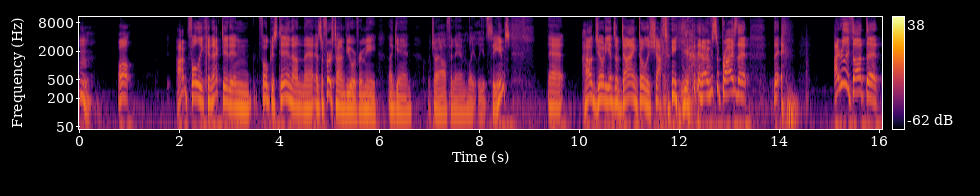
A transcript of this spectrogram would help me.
Hmm. Well, I'm fully connected and focused in on that as a first time viewer for me again, which I often am lately, it seems. That how Jody ends up dying totally shocked me. Yeah. and I was surprised that, that I really thought that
